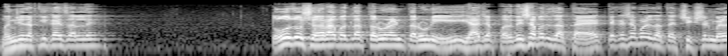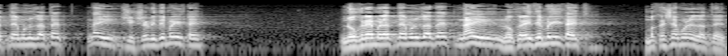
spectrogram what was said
म्हणजे नक्की काय चाललंय? तो जो शहरामधला तरुण आणि तरुणी ह्या ज्या परदेशामध्ये जात आहेत ते कशामुळे जात आहेत शिक्षण मिळत नाही म्हणून जात आहेत नाही शिक्षण इथे मिळत आहे नोकऱ्या मिळत नाही म्हणून जात आहेत नाही नोकऱ्या इथे मिळत आहेत मग कशामुळे जात आहेत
